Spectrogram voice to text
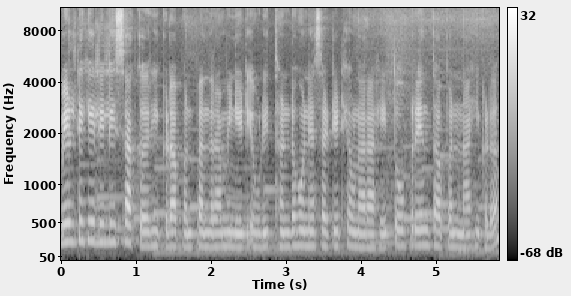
मेल्ट केलेली साखर इकडं आपण पंधरा मिनिट एवढी थंड होण्यासाठी ठेवणार आहे. तोपर्यंत आपण ना इकडं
